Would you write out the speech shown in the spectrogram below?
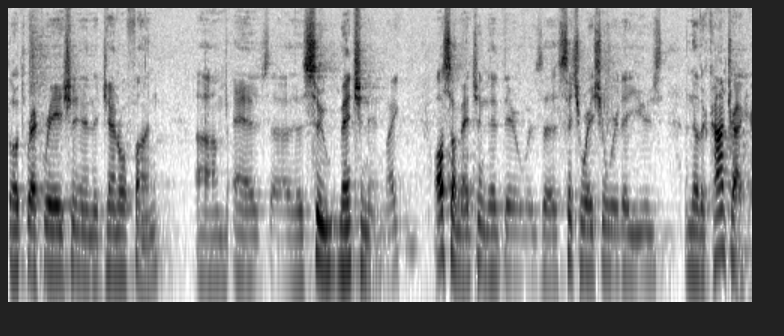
both recreation and the general fund. Um, As uh, Sue mentioned, and Mike also mentioned, that there was a situation where they used another contractor.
